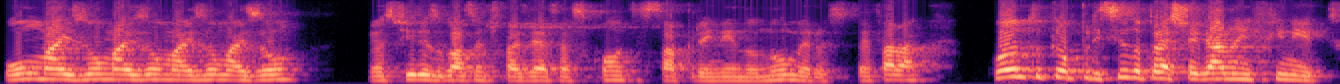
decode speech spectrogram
um mais um mais um mais um mais um, meus filhos gostam de fazer essas contas, estão aprendendo números, você vai falar, quanto que eu preciso para chegar no infinito?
